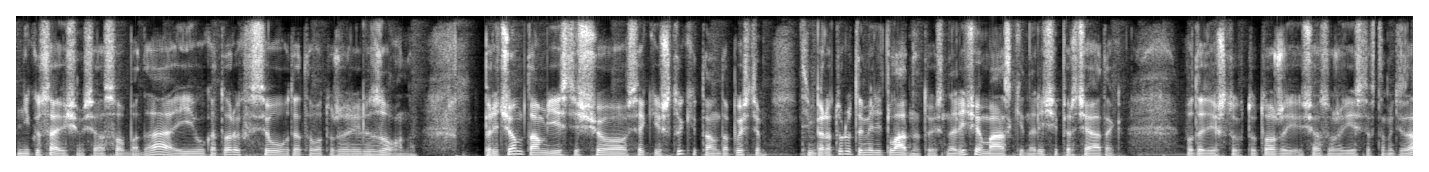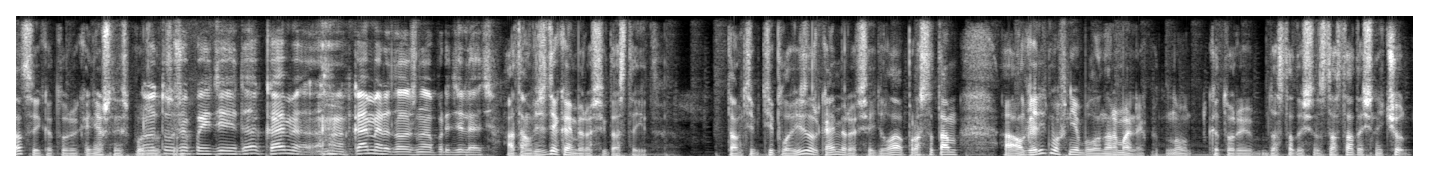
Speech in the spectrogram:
не кусающимся особо, да, и у которых все вот это вот уже реализовано. Причем там есть еще всякие штуки, там, допустим, температуру-то мерить ладно, то есть наличие маски, наличие перчаток, вот эти штуки, то тоже сейчас уже есть автоматизации, которые, конечно, Ну, используются. это уже, по идее, да, камера, камера должна определять. А там везде камера всегда стоит. Там теп- тепловизор, камера, все дела. Просто там а, алгоритмов не было нормальных, ну, которые достаточно, с достаточной чет-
